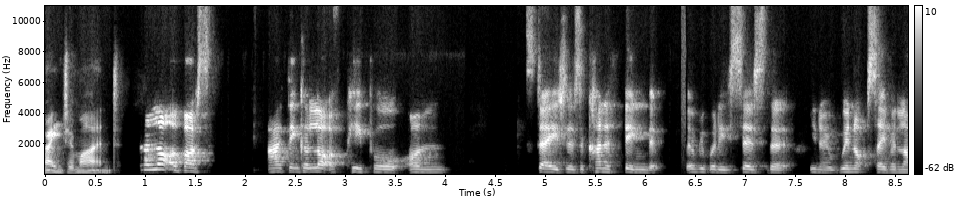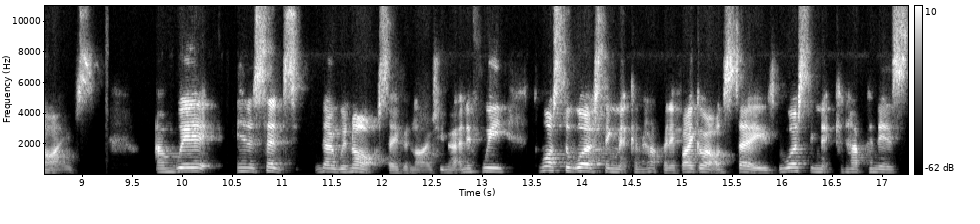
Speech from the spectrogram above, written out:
Change your mind. A lot of us, I think a lot of people on stage, there's a kind of thing that everybody says that you know we're not saving lives. And we're in a sense no we're not saving lives you know. And if we what's the worst thing that can happen? If i go out on stage the worst thing that can happen is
